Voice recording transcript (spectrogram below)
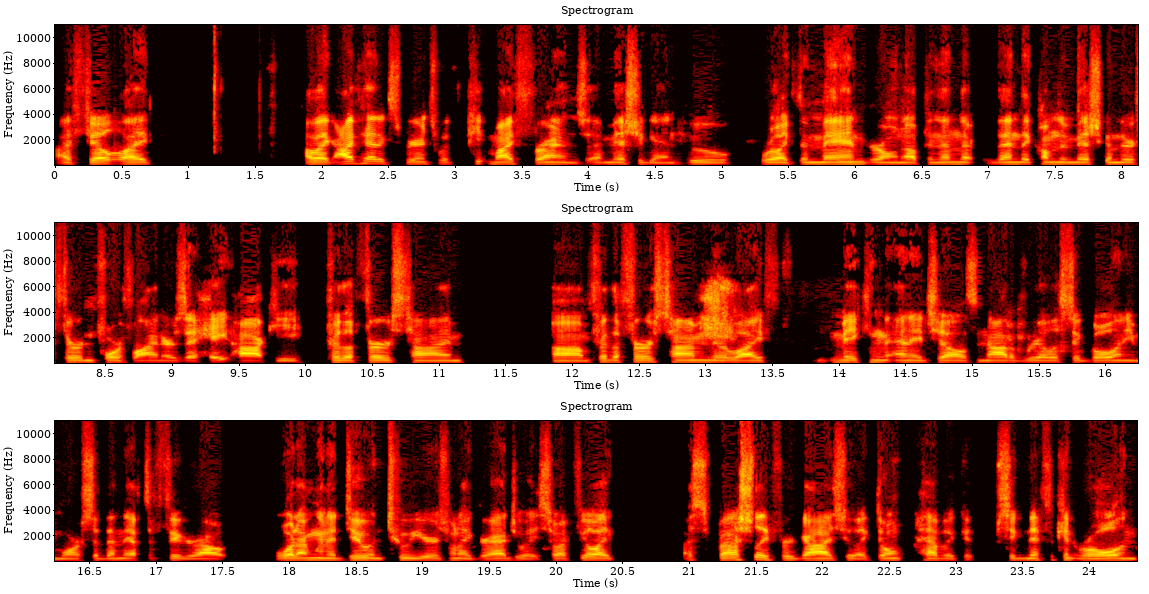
I felt like I like I've had experience with my friends at Michigan who were like the man growing up, and then then they come to Michigan, they're third and fourth liners. They hate hockey for the first time, um, for the first time in their life. Making the NHL is not a realistic goal anymore. So then they have to figure out what I'm going to do in two years when I graduate. So I feel like, especially for guys who like don't have like a significant role and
